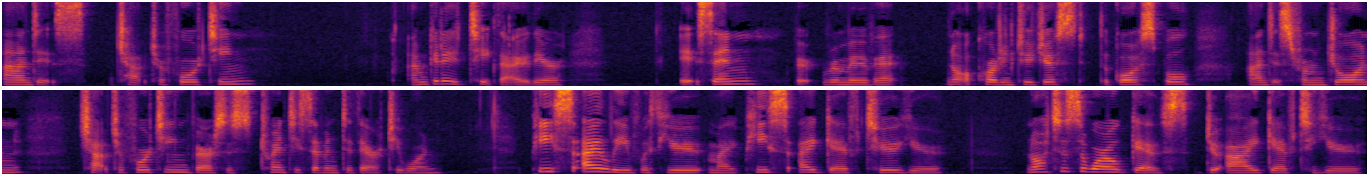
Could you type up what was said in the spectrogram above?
and it's chapter 14. I'm going to take that out there. It's in, but remove it. Not according to just the Gospel, and it's from John chapter 14, verses 27 to 31. Peace I leave with you, my peace I give to you. Not as the world gives, do I give to you.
